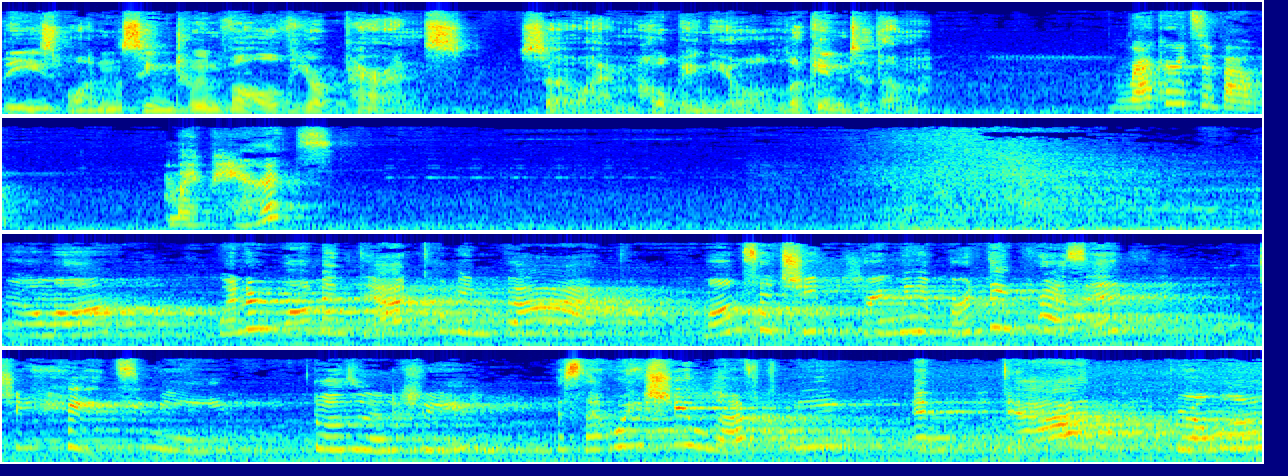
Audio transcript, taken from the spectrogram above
These ones seem to involve your parents, so I'm hoping you'll look into them. Records about my parents? Said she'd bring me a birthday present. She hates me, doesn't she? Is that why she left me? And dad? Grandma,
